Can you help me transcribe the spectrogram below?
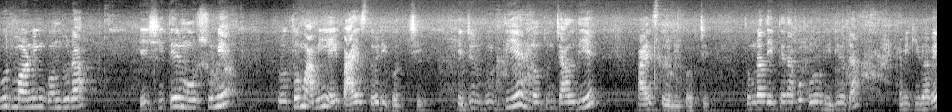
গুড মর্নিং বন্ধুরা। এই শীতের মরশুমে প্রথম আমি এই পায়েস তৈরি করছি। খেজুর গুড় দিয়ে, নতুন চাল দিয়ে পায়েস তৈরি করছি। তোমরা দেখতে থাকো পুরো ভিডিওটা, আমি কীভাবে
